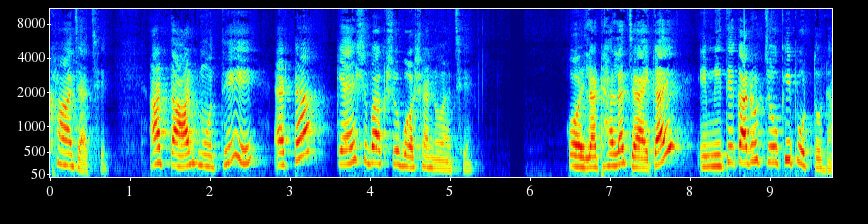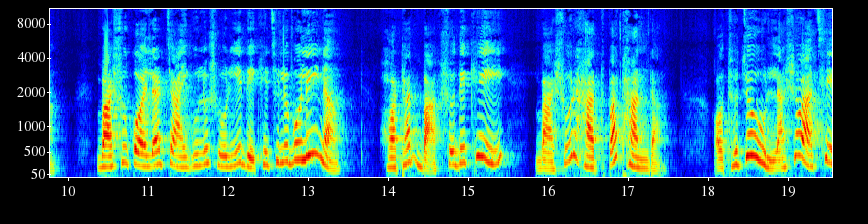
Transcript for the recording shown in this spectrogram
খাঁজ আছে। আর তার মধ্যে একটা ক্যাশ বাক্স বসানো আছে। কয়লা ঢালা জায়গায় এমনিতে কারোর চোখই পড়তো না। বাসু কয়লার চাইগুলো সরিয়ে দেখেছিল বলেই না। হঠাৎ বাক্স দেখেই বাসুর হাত পা ঠান্ডা। অথচ উল্লাসও আছে।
